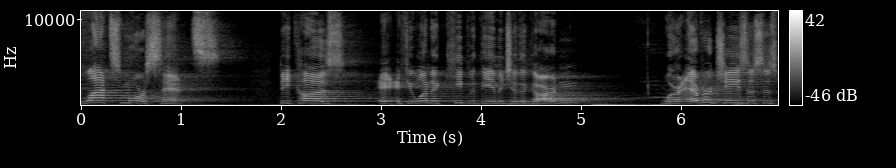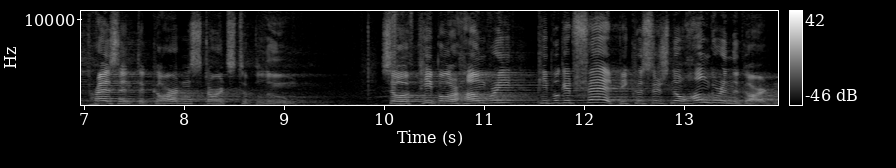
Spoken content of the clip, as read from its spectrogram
lots more sense. Because if you want to keep with the image of the garden, wherever Jesus is present, the garden starts to bloom. So if people are hungry, people get fed because there's no hunger in the garden.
